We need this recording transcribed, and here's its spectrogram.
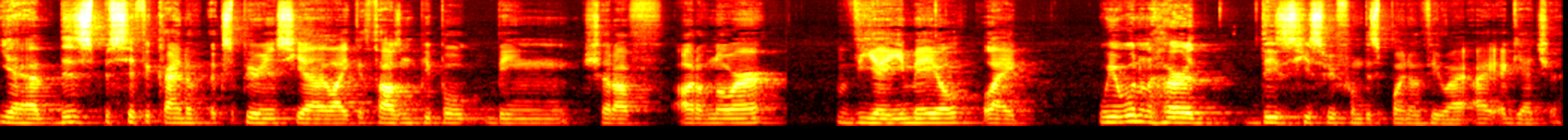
yeah this specific kind of experience yeah like a thousand people being shut off out of nowhere via email like we wouldn't heard this history from this point of view i, I, I get you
